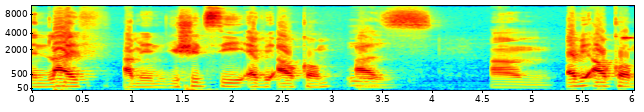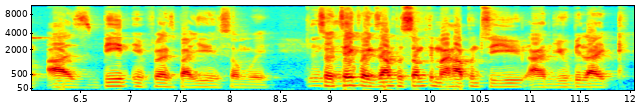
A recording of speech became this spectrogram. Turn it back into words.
in life, I mean, you should see every outcome as um, every outcome as being influenced by you in some way. So take for example, something might happen to you, and you'll be like,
